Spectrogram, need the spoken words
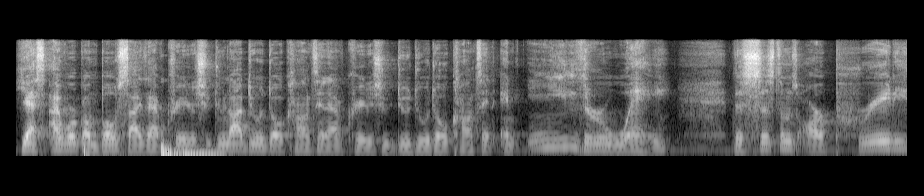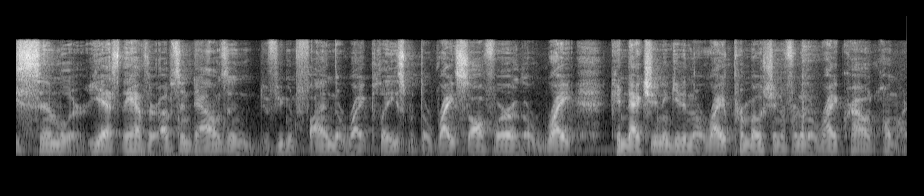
Yes i work on both sides. I have creators who do not do adult content. I have creators who do do adult content. And either way the systems are pretty similar. Yes, they have their ups and downs, and if you can find the right place with the right software or the right connection and getting the right promotion in front of the right crowd, oh my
